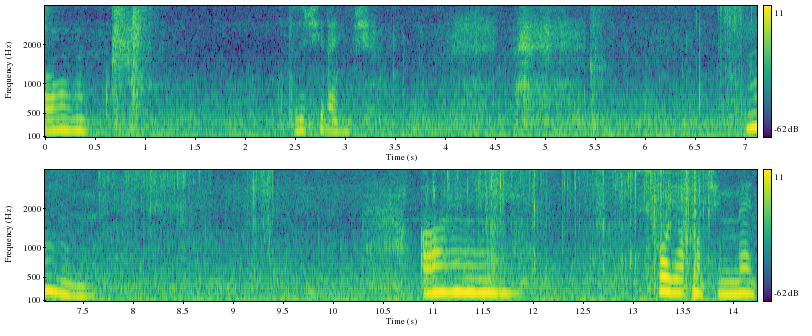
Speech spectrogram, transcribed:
Oo. 33 liraymış. Hmm. Ay. Spor yapmak için med,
